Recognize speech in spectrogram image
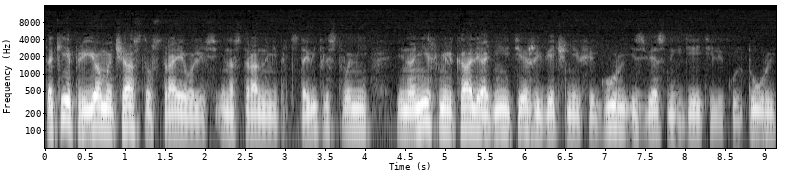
Такие приемы часто устраивались иностранными представительствами, и на них мелькали одни и те же вечные фигуры известных деятелей культуры,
